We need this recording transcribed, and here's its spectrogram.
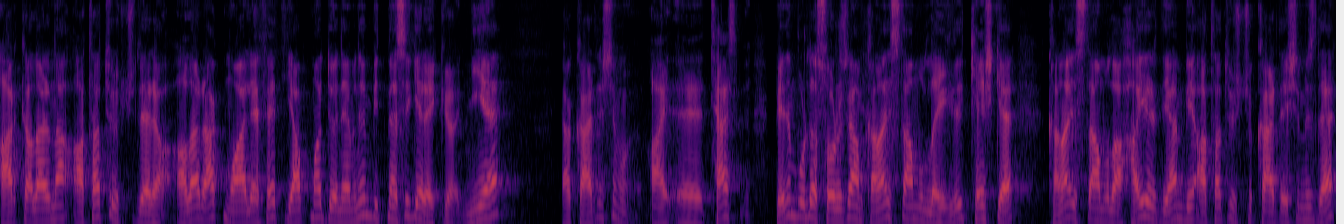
arkalarına Atatürkçüleri alarak muhalefet yapma döneminin bitmesi gerekiyor. Niye? Ya kardeşim e, ters benim burada soracağım Kanal İstanbul'la ilgili keşke Kanal İstanbul'a hayır diyen bir Atatürkçü kardeşimizle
